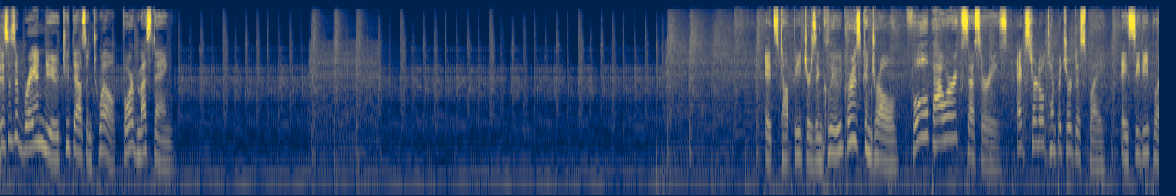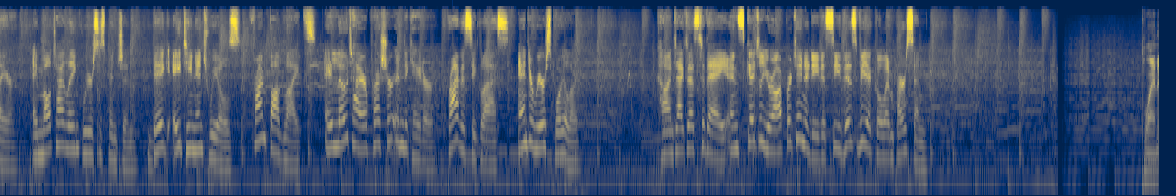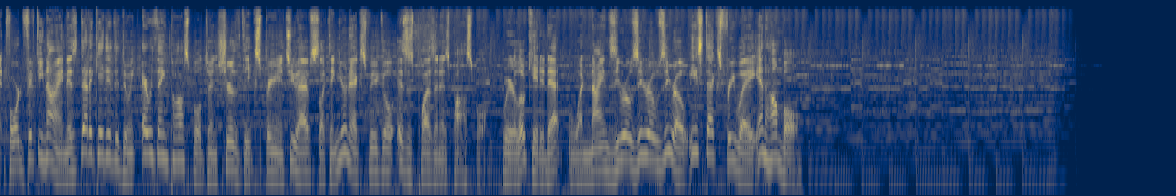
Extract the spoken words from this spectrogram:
This is a brand new 2012 Ford Mustang. Its top features include cruise control, full power accessories, external temperature display, a CD player, a multi-link rear suspension, big 18-inch wheels, front fog lights, a low tire pressure indicator, privacy glass, and a rear spoiler. Contact us today and schedule your opportunity to see this vehicle in person. Planet Ford 59 is dedicated to doing everything possible to ensure that the experience you have selecting your next vehicle is as pleasant as possible. We are located at 19000 Eastex Freeway in Humble.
